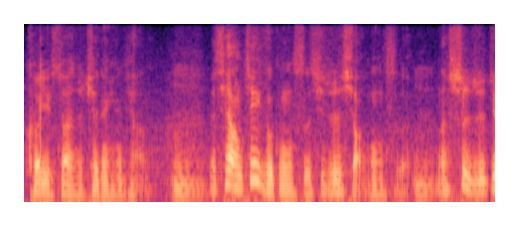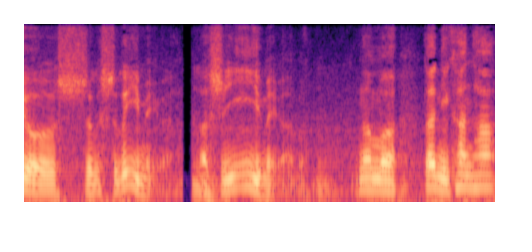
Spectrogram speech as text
可以算是确定性强的。嗯，那像这个公司其实是小公司，嗯，那市值就十个十个亿美元，呃，十一亿美元吧。嗯，那么但你看它，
